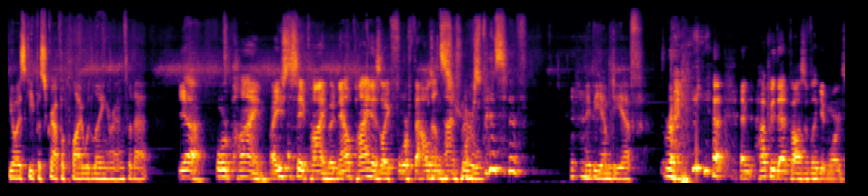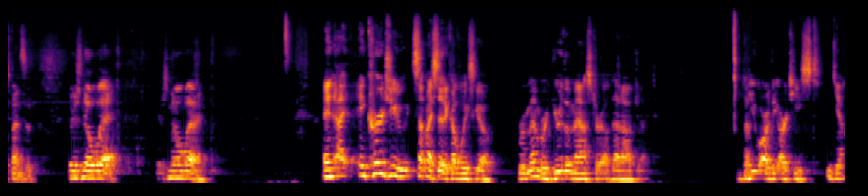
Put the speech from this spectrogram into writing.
You always keep a scrap of plywood laying around for that. Yeah, or pine. I used to say pine, but now pine is like four thousand That's times more expensive. Maybe MDF. Right. yeah. And how could that possibly get more expensive? There's no way. There's no way. And I encourage you, something I said a couple weeks ago. Remember, you're the master of that object. Uh, you are the artiste. Yeah.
